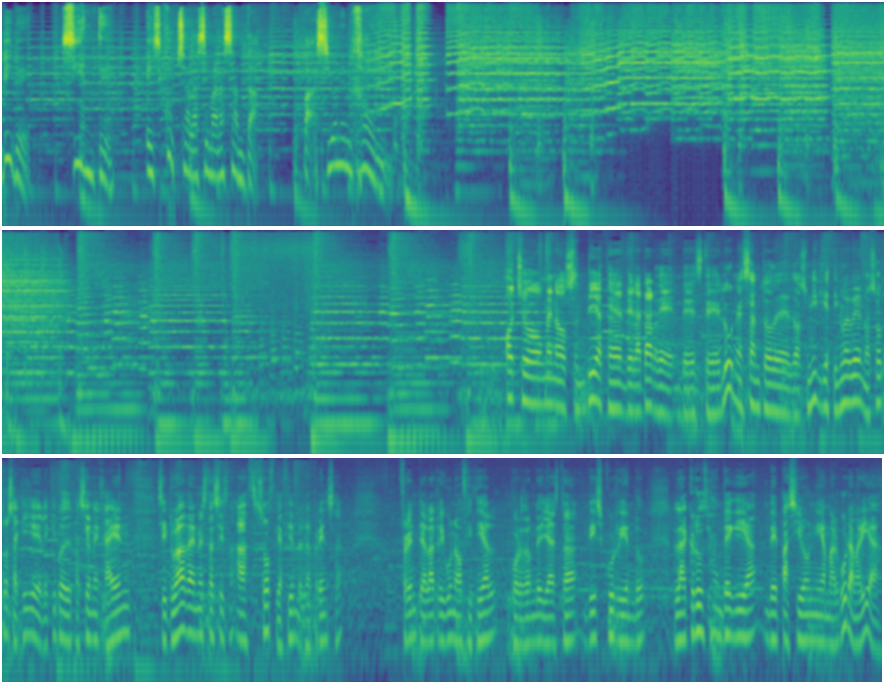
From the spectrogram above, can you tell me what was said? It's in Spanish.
Vive, siente, escucha la Semana Santa. Pasión en Jaén. Ocho menos 10 de la tarde de este lunes santo de 2019, nosotros aquí, el equipo de Pasión en Jaén, situada en esta asociación de la prensa, frente a la tribuna oficial, por donde ya está discurriendo la cruz de guía de Pasión y Amargura. María.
